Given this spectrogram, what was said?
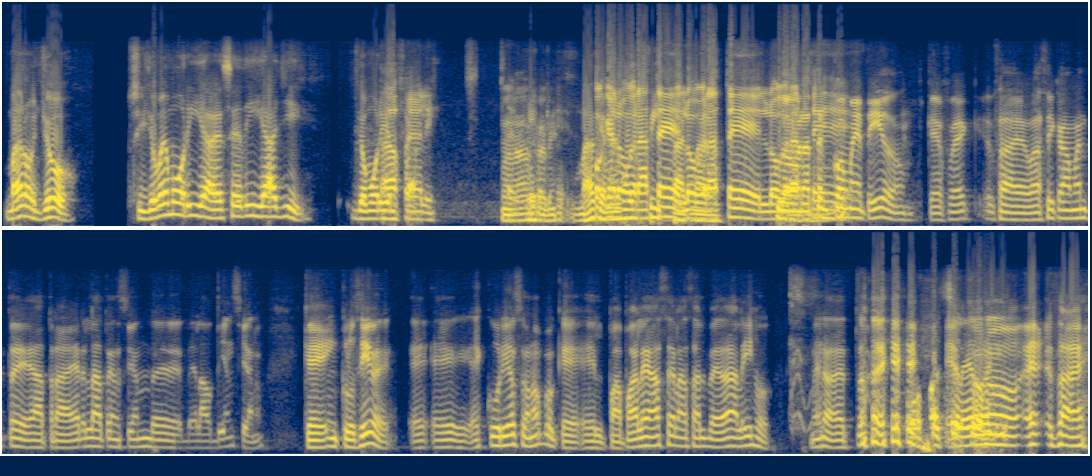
Mano, yo, si yo me moría ese día allí, yo moría. Ah, feliz. Bueno, Eh, feliz. eh, Porque lograste, feedback, lograste, lograste el cometido, que fue, o sea, básicamente atraer la atención de, de la audiencia, ¿no? Que inclusive eh, eh, es curioso, ¿no? Porque el papá le hace la salvedad al hijo. Mira, esto es, esto no, eh, ¿sabes?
